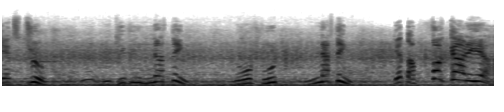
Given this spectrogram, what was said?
gets through, we give you nothing. No food, nothing. Get the fuck out of here!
